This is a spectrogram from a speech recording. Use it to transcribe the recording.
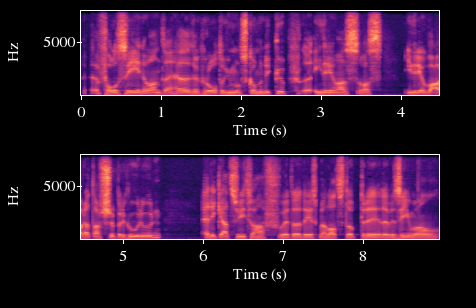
eh, vol zenuwen. Want hè, de grote Humo's Comedy Cup. eh, Iedereen, was, was, iedereen wou dat daar super goed doen. En ik had zoiets van, "Pff, weet je, dit is mijn laatste optreden, we zien wel.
